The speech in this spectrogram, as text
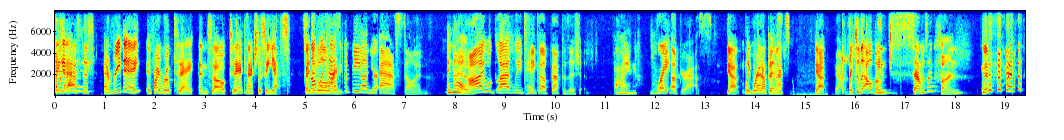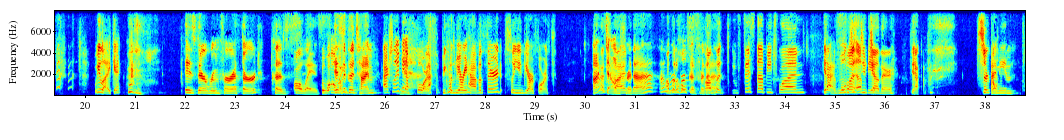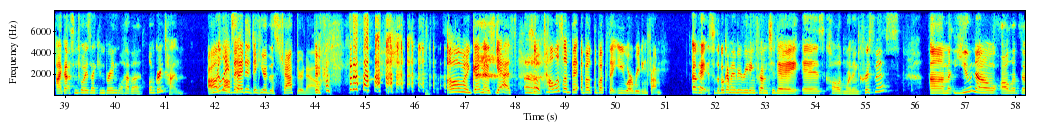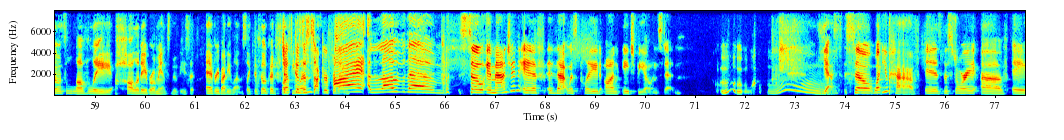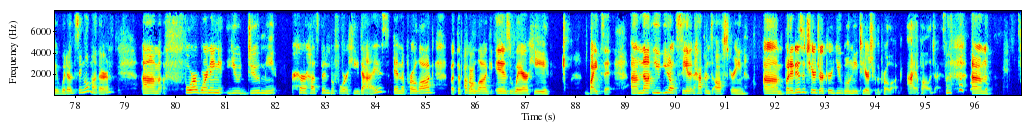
I get asked this every day if I wrote today, and so today I can actually say yes. I did a little has writing. to be on your ass, Dawn. I know. And I will gladly take up that position. Fine. Right up your ass. Yeah, like right up in there. Yeah, yeah, right to the elbow. I mean, sounds like fun. we like it. Is there room for a third? Because always, it's a good time. Actually, be yeah. a fourth because we already have a third, so you'd be our fourth. I'm That's down fine. for that. i will put a whole good for that. I'll put fist up each one. Yeah, we'll foot up the other. Yeah. Circle. I mean, I got some toys I can bring. We'll have a we'll have a great time. I'm I really love it. excited to hear this chapter now. Oh my goodness. Yes. so tell us a bit about the book that you are reading from. Okay, so the book I'm going to be reading from today is called More Than Christmas. Um, you know all of those lovely holiday romance movies that everybody loves, like the feel good fluffy Just because a sucker for them. I love them. So imagine if that was played on HBO instead. Ooh. Ooh. Yes. So what you have is the story of a widowed single mother. Um, forewarning, you do meet her husband before he dies in the prologue, but the Okay. prologue is where he bites it. Um, not you. You don't see it. It happens off screen. Um, but it is a tearjerker. You will need tears for the prologue. I apologize. um,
